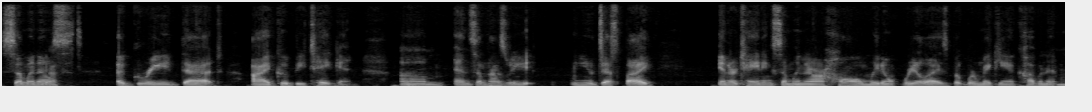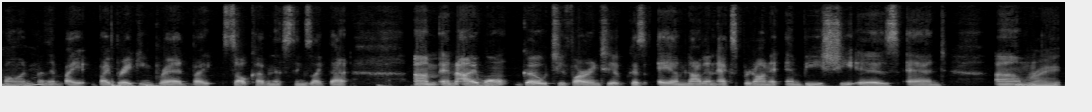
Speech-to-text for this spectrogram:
Someone else yes. agreed that I could be taken. Um, and sometimes we, you know, just by entertaining someone in our home, we don't realize, but we're making a covenant bond mm-hmm. by by breaking bread, by salt covenants, things like that. Um, and I won't go too far into it because a I'm not an expert on it, and b she is, and um, right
